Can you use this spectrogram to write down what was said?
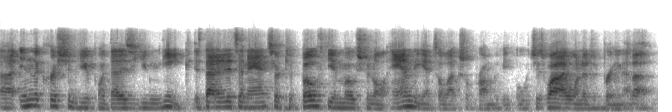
uh, in the Christian viewpoint that is unique is that it is an answer to both the emotional and the intellectual problem of evil, which is why I wanted to bring that up.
